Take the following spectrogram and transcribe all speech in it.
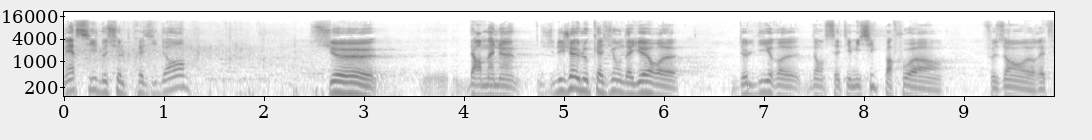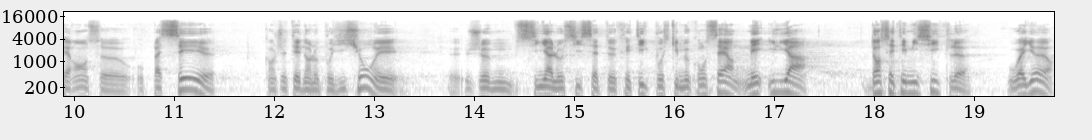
Merci, Monsieur le Président. Monsieur euh, Darmanin, j'ai déjà eu l'occasion d'ailleurs euh, de le dire euh, dans cet hémicycle, parfois en faisant référence au passé, quand j'étais dans l'opposition, et je signale aussi cette critique pour ce qui me concerne. Mais il y a dans cet hémicycle ou ailleurs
